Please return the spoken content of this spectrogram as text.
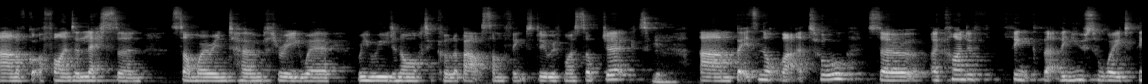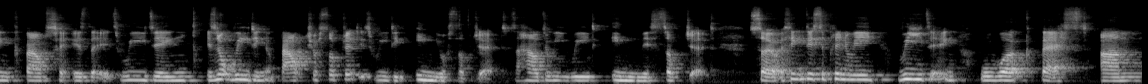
and I've got to find a lesson somewhere in term three where we read an article about something to do with my subject. Yeah. Um, but it's not that at all. So I kind of think that the useful way to think about it is that it's reading, it's not reading about your subject, it's reading in your subject. So how do we read in this subject? So I think disciplinary reading will work best um,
